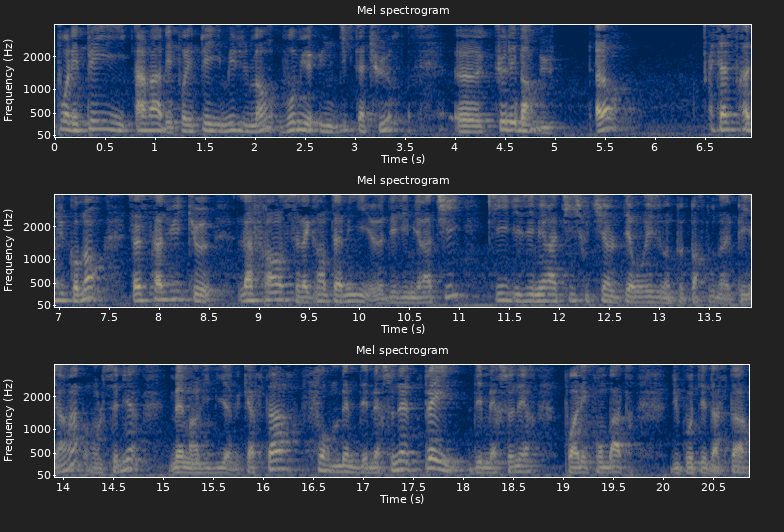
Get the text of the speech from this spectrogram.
pour les pays arabes et pour les pays musulmans, vaut mieux une dictature euh, que les barbus. Alors, ça se traduit comment? Ça se traduit que la France, c'est la grande amie euh, des Émiratis, qui, les Émiratis, soutient le terrorisme un peu partout dans les pays arabes, on le sait bien, même en Libye avec Haftar, forme même des mercenaires, paye des mercenaires pour aller combattre du côté d'Haftar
